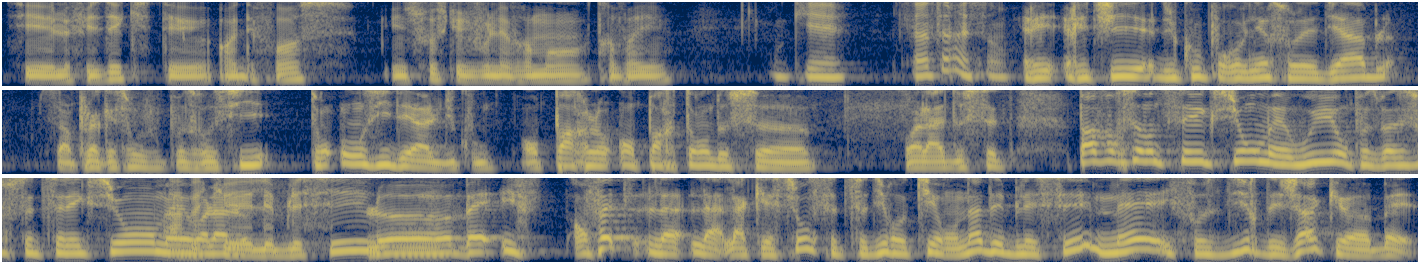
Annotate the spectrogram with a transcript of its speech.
C'est le physique, c'était en défense, une chose que je voulais vraiment travailler. Ok, c'est intéressant. Ri- Richie, du coup, pour revenir sur les Diables, c'est un peu la question que je vous poserai aussi. Ton 11 idéal, du coup, en, parlant, en partant de ce. Voilà, de cette. Pas forcément de sélection, mais oui, on peut se baser sur cette sélection. Mais Avec voilà. les blessés Le, ou- ben, en fait, la, la- la question, c'est de se dire, ok, on a des blessés, mais il faut se dire déjà que ben,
